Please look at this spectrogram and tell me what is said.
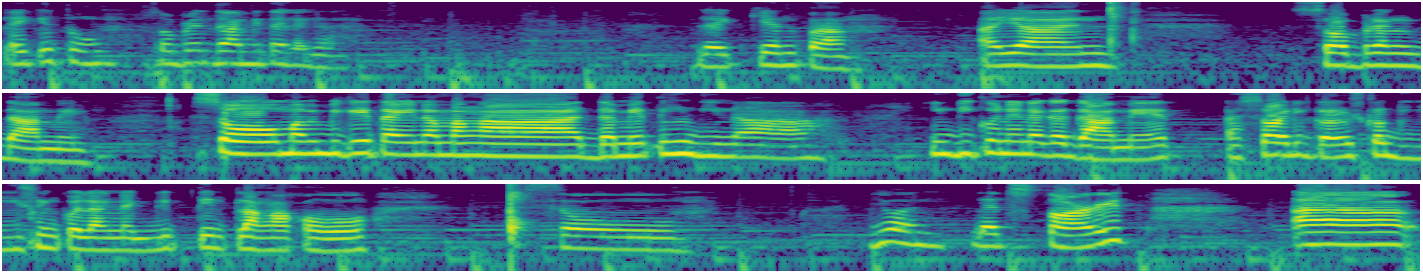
Like ito, sobrang dami talaga. Like yan pa. Ayan. Sobrang dami. So, mamibigay tayo ng mga damit na hindi na hindi ko na nagagamit. Ah, sorry guys, kagigising ko lang. Nag-lip tint lang ako. So, yun. Let's start. Ah,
